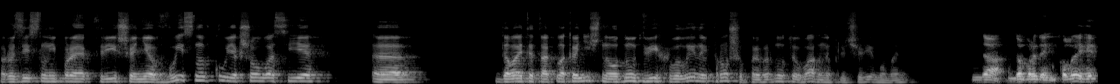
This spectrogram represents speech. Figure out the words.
розісланий проект рішення висновку. Якщо у вас є, е, давайте так лаконічно, одну-дві хвилини. Прошу привернути увагу на ключові моменти. Да, добрий день, колеги.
